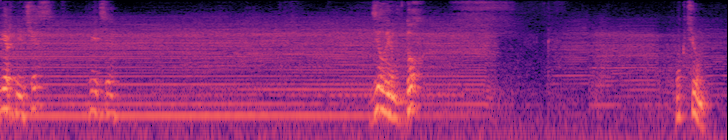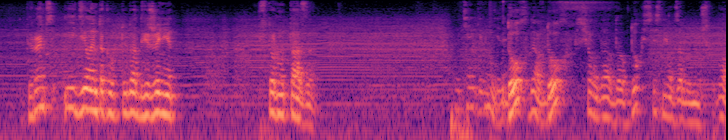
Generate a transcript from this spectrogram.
Верхняя часть, третья. Делаем вдох. Локтем упираемся и делаем такое туда движение в сторону таза. Ну, Вытягиваете. да? вдох, да, вдох. Сначала, да, вдох, вдох, естественно, я вот забыл немножко. Да,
